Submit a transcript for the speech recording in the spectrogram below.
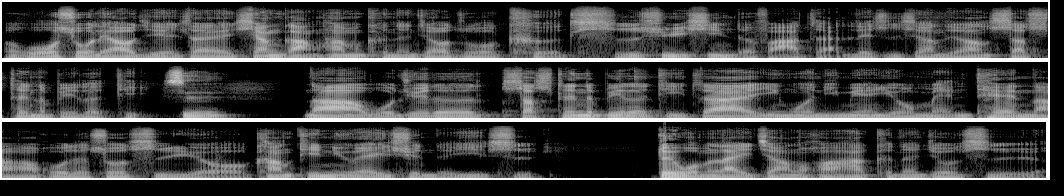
呃，我所了解，在香港，他们可能叫做可持续性的发展，类似像这样 sustainability。是，那我觉得 sustainability 在英文里面有 maintain 啊，或者说是有 continuation 的意思。对我们来讲的话，它可能就是，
